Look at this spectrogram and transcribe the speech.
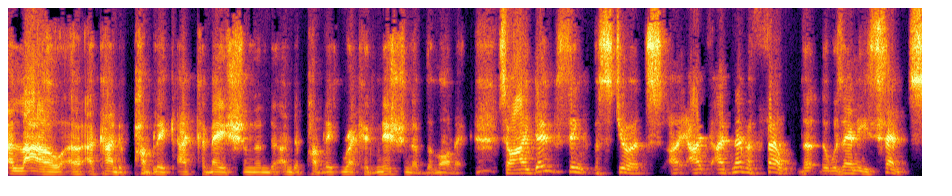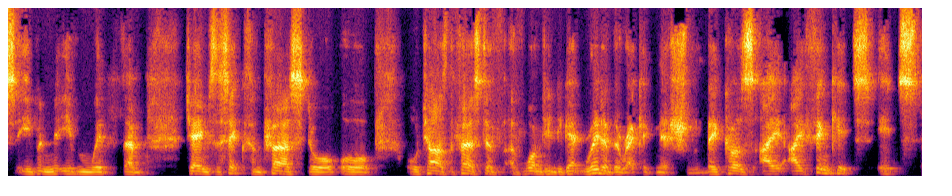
allow a, a, kind of public acclamation and, and a public recognition of the monarch. So I don't think the Stuarts, I, have never felt that there was any sense, even, even with um, James VI and First or, or, or Charles I, of, of wanting to get rid of the recognition, because I, I think it's, it's,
